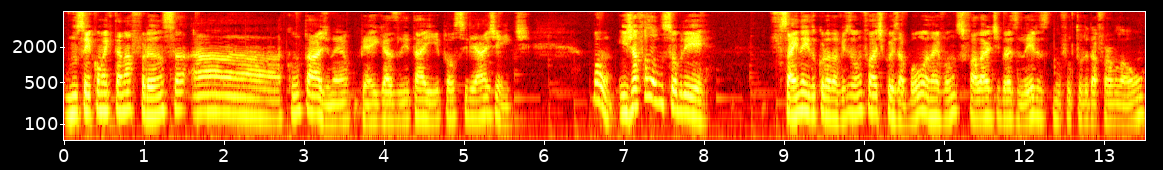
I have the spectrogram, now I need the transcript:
Não sei como é que tá na França a contagem, né? O Pierre Gasly tá aí para auxiliar a gente. Bom, e já falando sobre saindo aí do coronavírus, vamos falar de coisa boa, né? Vamos falar de brasileiros no futuro da Fórmula 1.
